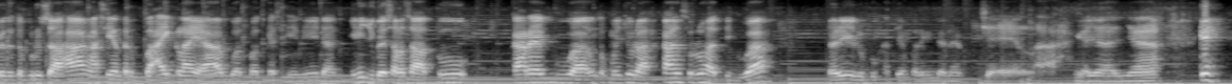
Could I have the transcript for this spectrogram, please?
gue tetap berusaha ngasih yang terbaik lah ya buat podcast ini dan ini juga salah satu karya gue untuk mencurahkan seluruh hati gue dari lubuk hati yang paling dalam. Celah gayanya. Oke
